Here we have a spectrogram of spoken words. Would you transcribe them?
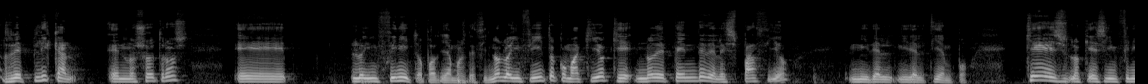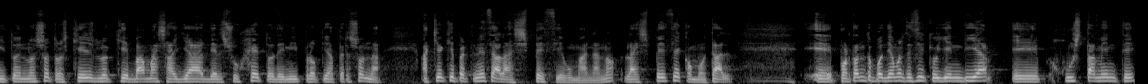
replican en nosotros lo infinito, podríamos decir, ¿no? lo infinito como aquello que no depende del espacio ni del, ni del tiempo. ¿Qué es lo que es infinito en nosotros? ¿Qué es lo que va más allá del sujeto, de mi propia persona? Aquello que pertenece a la especie humana, ¿no? La especie como tal. Eh, por tanto, podríamos decir que hoy en día, eh, justamente,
